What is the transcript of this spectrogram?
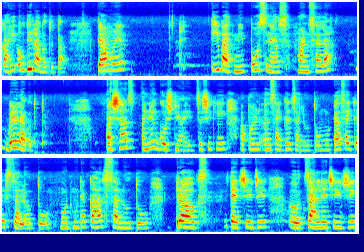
काही अवधी लागत होता. त्यामुळे ती बातमी पोचण्यास माणसाला वेळ लागत होता. अशाच अनेक गोष्टी आहेत. जसे की आपण सायकल चालवतो मोटारसायकल्स चालवतो मोठमोठ्या कार्स चालवतो ट्रक्स त्याचे जे चालण्याची जी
